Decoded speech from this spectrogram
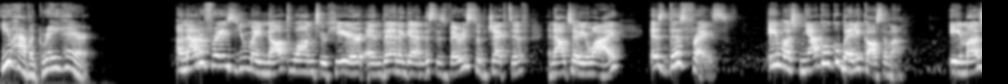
You have a gray hair. Another phrase you may not want to hear, and then again, this is very subjective, and I'll tell you why, is this phrase. Имаш няколко бели косама. Имаш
